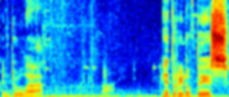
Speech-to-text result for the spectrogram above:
can do that. Get rid of this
